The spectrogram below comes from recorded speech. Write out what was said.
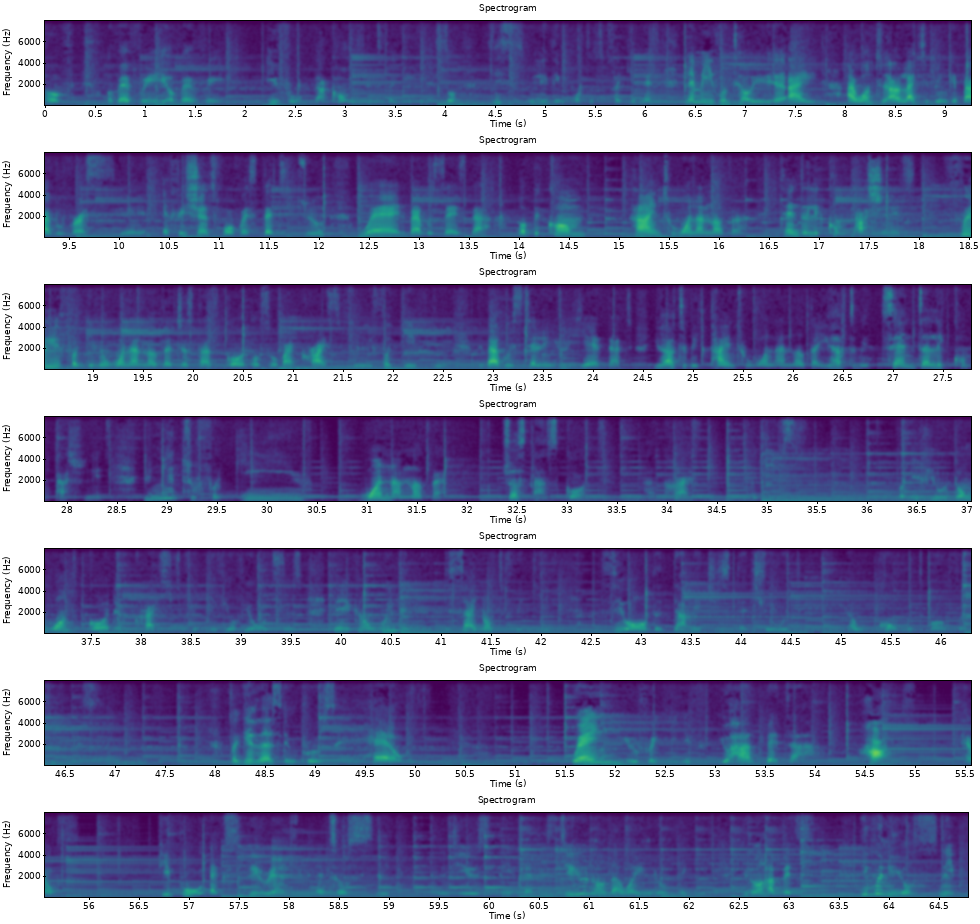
of of every of every evil that comes with forgiveness. So this is really the importance of forgiveness. Let me even tell you, uh, I I want to I would like to bring a Bible verse in Ephesians 4 verse 32, where the Bible says that, but become kind to one another, tenderly compassionate, freely forgiving one another, just as God also by Christ freely forgave you. The Bible is telling you here that you have to be kind to one another, you have to be tenderly compassionate. You need to forgive one another, just as God and Christ forgives. But if you don't want God and Christ to forgive you of your own sins, then you can willingly decide not to forgive and see all the damages that you would that will come with unforgiveness. Forgiveness improves health. When you forgive, you have better heart health. People experience better sleep, reduced pain levels. Do you know that when you don't forgive, you don't have better sleep? Even in your sleep,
